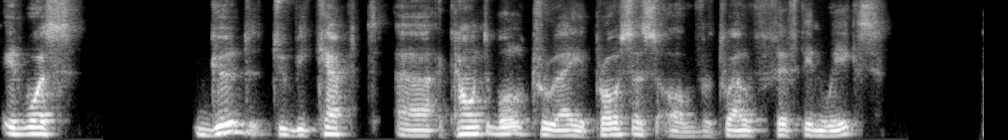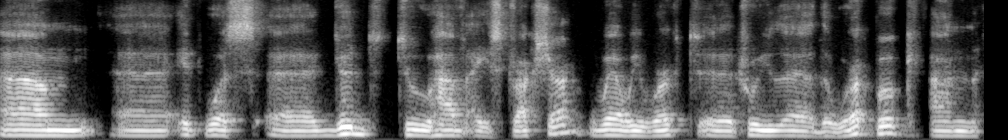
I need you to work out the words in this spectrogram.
it was good to be kept uh, accountable through a process of 12, 15 weeks. Um, uh, it was uh, good to have a structure where we worked uh, through the, the, workbook and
